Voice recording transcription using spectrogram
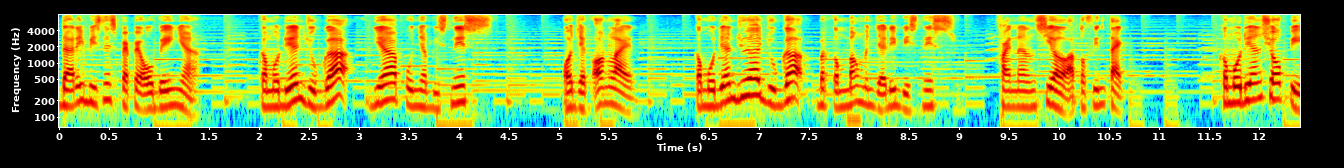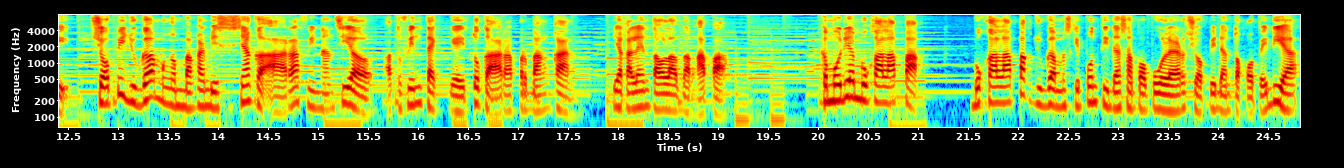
dari bisnis PPOB-nya. Kemudian juga dia punya bisnis ojek online. Kemudian juga juga berkembang menjadi bisnis financial atau fintech. Kemudian Shopee. Shopee juga mengembangkan bisnisnya ke arah finansial atau fintech yaitu ke arah perbankan. Ya kalian tahu lah bang apa. Kemudian Bukalapak. Bukalapak juga meskipun tidak sepopuler Shopee dan Tokopedia,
